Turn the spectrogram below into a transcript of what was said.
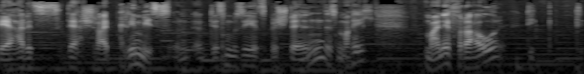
der hat jetzt, der schreibt Krimis und das muss ich jetzt bestellen, das mache ich. Meine Frau, die, die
